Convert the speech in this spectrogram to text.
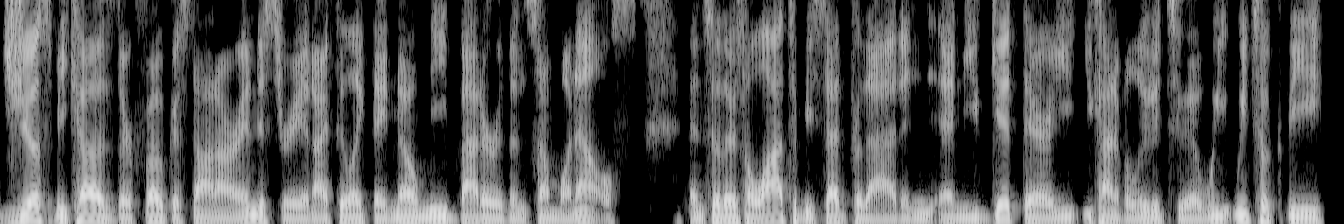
just because they're focused on our industry. And I feel like they know me better than someone else. And so there's a lot to be said for that. And and you get there, you, you kind of alluded to it. We we took the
